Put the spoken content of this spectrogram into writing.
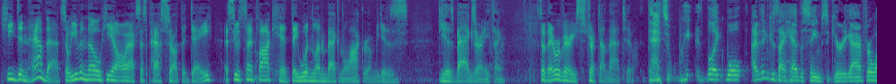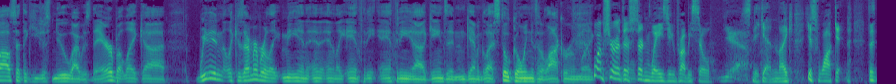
He didn't have that, so even though he had all access pass throughout the day, as soon as ten o'clock hit, they wouldn't let him back in the locker room to get his to get his bags or anything. So they were very strict on that too. That's we like. Well, I think because I had the same security guy after a while, so I think he just knew I was there. But like, uh we didn't like because I remember like me and, and, and like Anthony Anthony uh, Gaines and Gavin Glass still going into the locker room. Like, Well, I'm sure there's certain ways you could probably still Yeah. sneak in, like just walk it. The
